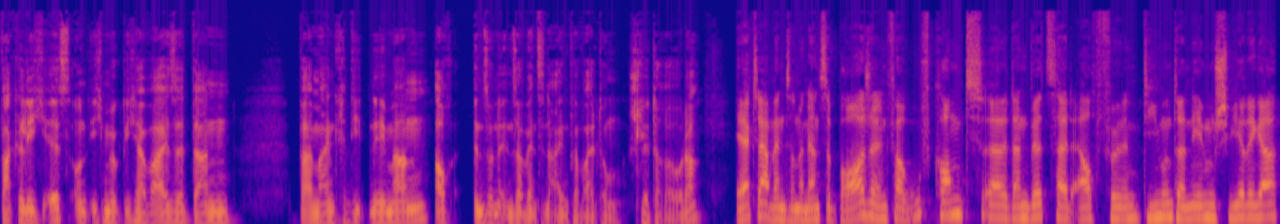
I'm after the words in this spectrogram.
wackelig ist und ich möglicherweise dann bei meinen Kreditnehmern auch in so eine Insolvenz in Eigenverwaltung schlittere, oder? Ja klar, wenn so eine ganze Branche in Verruf kommt, äh, dann wird's halt auch für die Unternehmen schwieriger,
